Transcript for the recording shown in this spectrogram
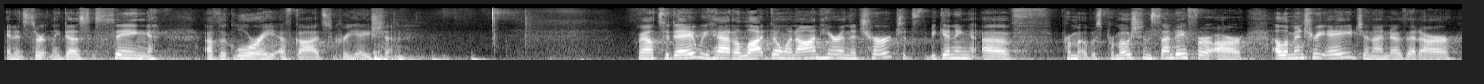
And it certainly does sing of the glory of God's creation. Well, today we had a lot going on here in the church. It's the beginning of it was promotion Sunday for our elementary age, and I know that our,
